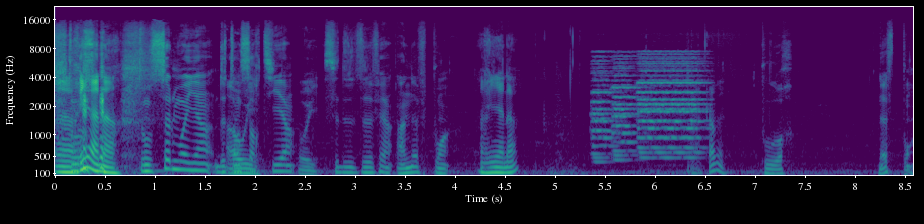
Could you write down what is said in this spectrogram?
Euh, Rihanna. ton seul moyen de Ah t'en oui. sortir, Oui. c'est de te faire un 9 points Rihanna. Ah, quand même. pour 9 points.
